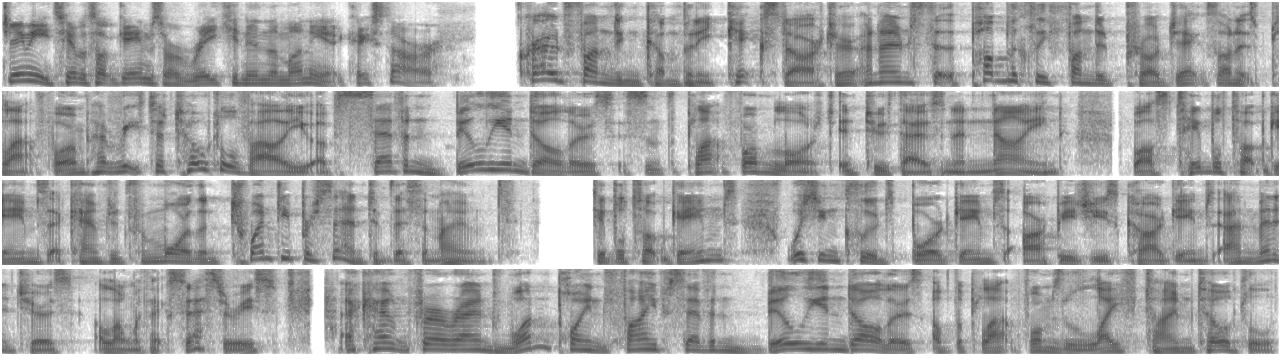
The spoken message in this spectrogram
Jamie, tabletop games are raking in the money at Kickstarter. Crowdfunding company Kickstarter announced that the publicly funded projects on its platform have reached a total value of $7 billion since the platform launched in 2009, whilst tabletop games accounted for more than 20% of this amount. Tabletop games, which includes board games, RPGs, card games, and miniatures, along with accessories, account for around $1.57 billion of the platform's lifetime total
